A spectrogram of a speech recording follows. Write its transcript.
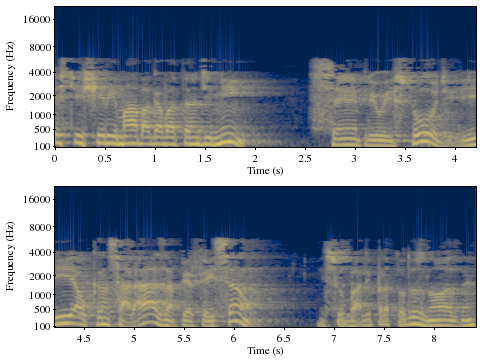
este Shrimá Bhagavatam de mim, sempre o estude e alcançarás a perfeição. Isso vale para todos nós, né?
